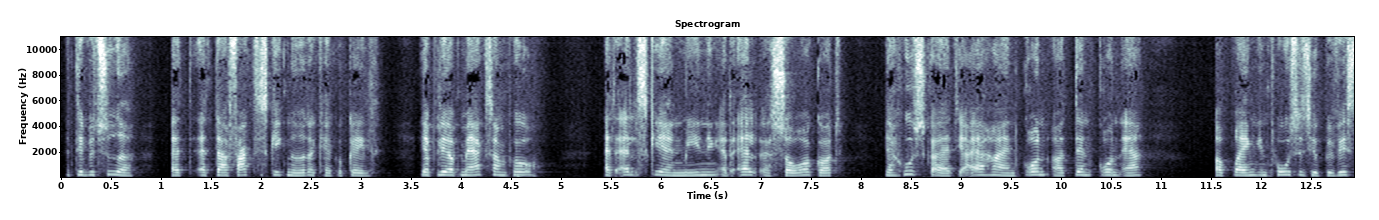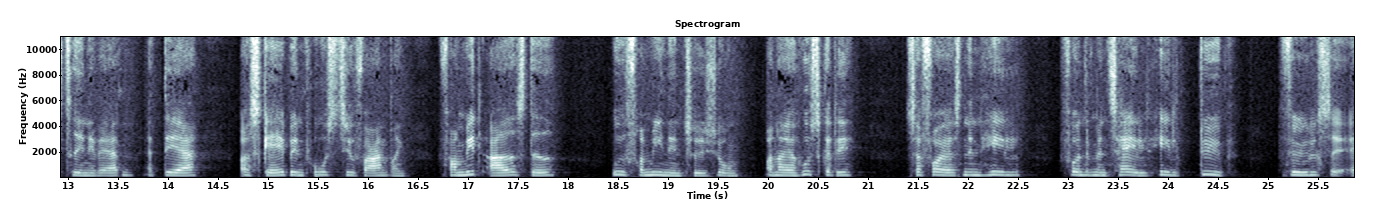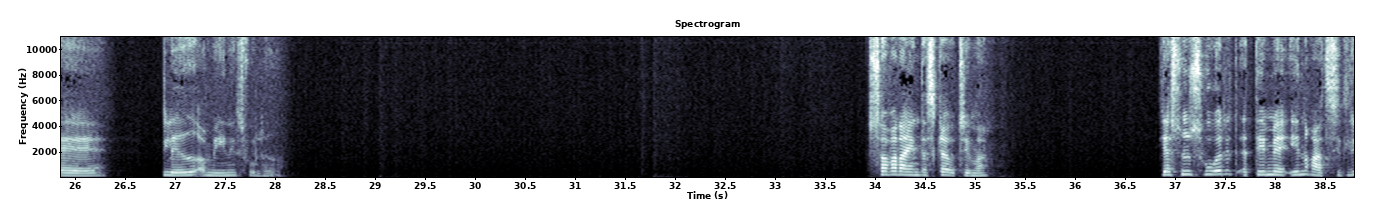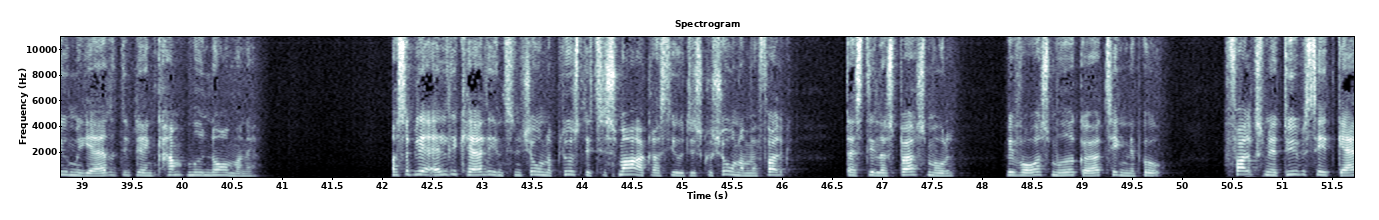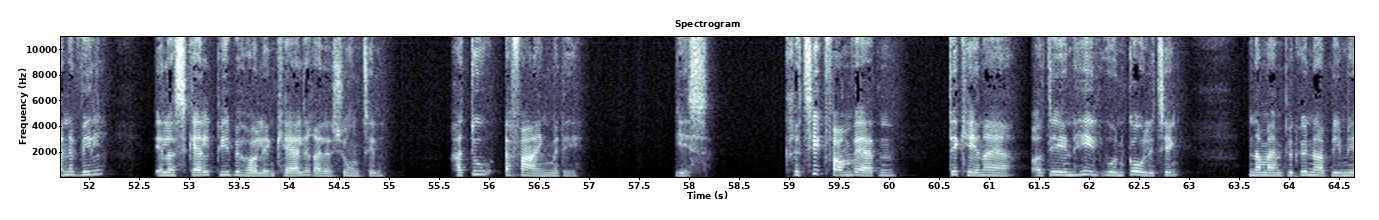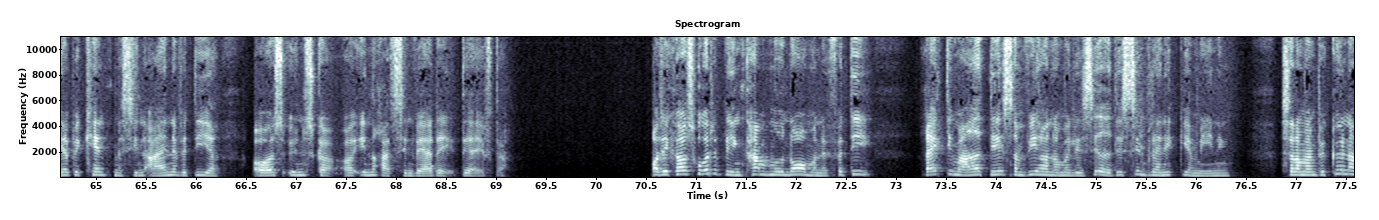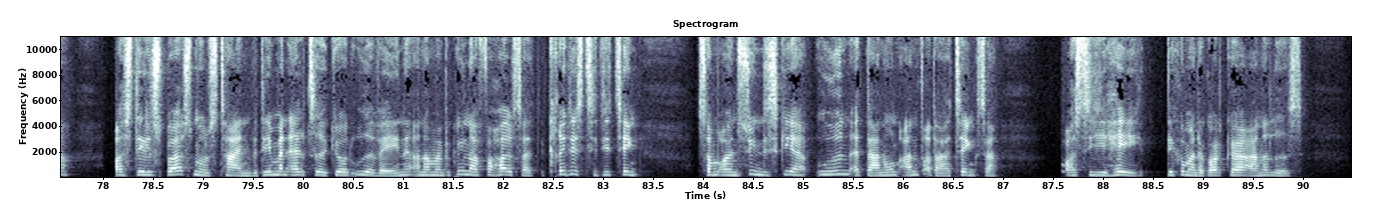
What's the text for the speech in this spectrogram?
at det betyder, at, at der er faktisk ikke noget, der kan gå galt. Jeg bliver opmærksom på, at alt sker en mening, at alt er så godt. Jeg husker, at jeg har en grund, og at den grund er at bringe en positiv bevidsthed ind i verden. At det er at skabe en positiv forandring fra mit eget sted, ud fra min intuition. Og når jeg husker det, så får jeg sådan en helt fundamental, helt dyb følelse af glæde og meningsfuldhed. Så var der en, der skrev til mig. Jeg synes hurtigt, at det med at indrette sit liv med hjertet, det bliver en kamp mod normerne. Og så bliver alle de kærlige intentioner pludselig til små aggressive diskussioner med folk, der stiller spørgsmål ved vores måde at gøre tingene på. Folk, som jeg dybest set gerne vil eller skal bibeholde en kærlig relation til. Har du erfaring med det? Yes. Kritik fra omverdenen, det kender jeg, og det er en helt uundgåelig ting, når man begynder at blive mere bekendt med sine egne værdier og også ønsker at indrette sin hverdag derefter. Og det kan også hurtigt blive en kamp mod normerne, fordi rigtig meget af det, som vi har normaliseret, det simpelthen ikke giver mening. Så når man begynder at stille spørgsmålstegn ved det, man altid har gjort ud af vane, og når man begynder at forholde sig kritisk til de ting, som øjensynligt sker, uden at der er nogen andre, der har tænkt sig at sige, hey, det kunne man da godt gøre anderledes,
